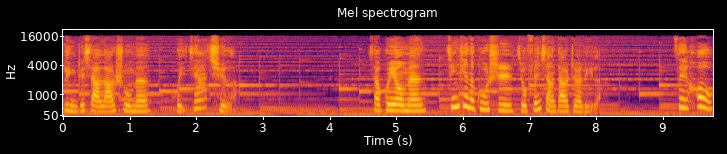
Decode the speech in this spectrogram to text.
领着小老鼠们。回家去了，小朋友们，今天的故事就分享到这里了。最后，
